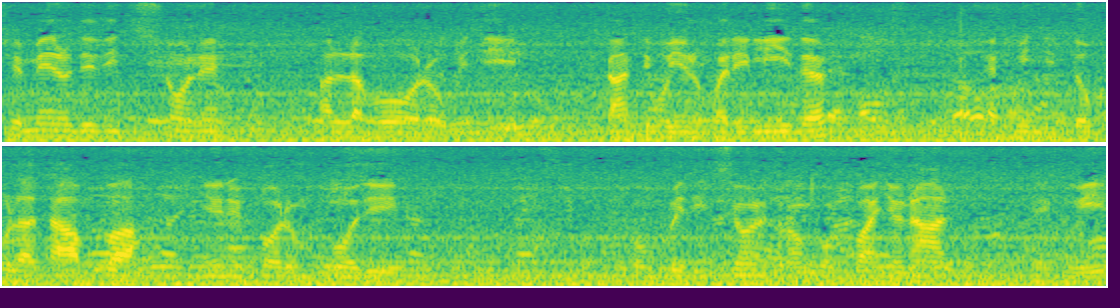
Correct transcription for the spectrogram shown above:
c'è meno dedizione al lavoro, quindi tanti vogliono fare i leader e quindi dopo la tappa viene fuori un po' di competizione tra un compagno e un altro e qui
